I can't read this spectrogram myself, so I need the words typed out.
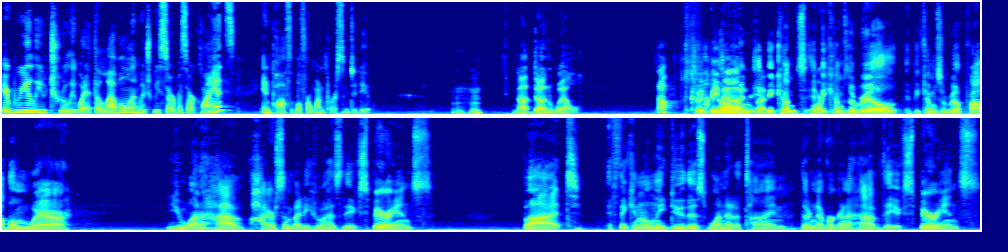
It really, truly would. At the level in which we service our clients, impossible for one person to do. Mm-hmm. Not done well. Oh, Could be no, done. and it but- becomes it becomes a real it becomes a real problem where you want to have hire somebody who has the experience, but if they can only do this one at a time, they're never going to have the experience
